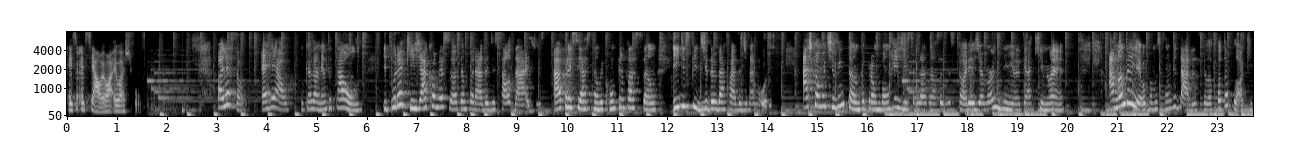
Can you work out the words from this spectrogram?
É especial, eu, eu acho fofo. Olha só, é real. O casamento tá on. E por aqui já começou a temporada de saudades, apreciação e contemplação e despedidas da fase de namoro. Acho que é um motivo em tanto para um bom registro das nossas histórias de amorzinho até aqui, não é? Amanda e eu fomos convidadas pela Photoplock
